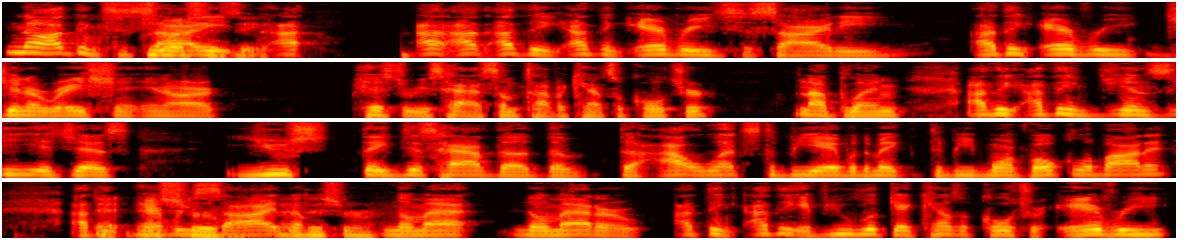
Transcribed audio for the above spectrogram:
No, I think society. I, I, I think I think every society, I think every generation in our histories has some type of cancel culture. not blame. I think I think Gen Z is just use they just have the the the outlets to be able to make to be more vocal about it. I think that, every true. side, no, no matter no matter, I think I think if you look at cancel culture, every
